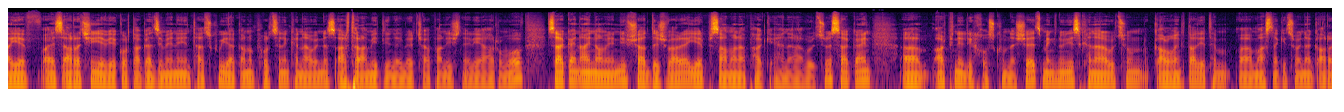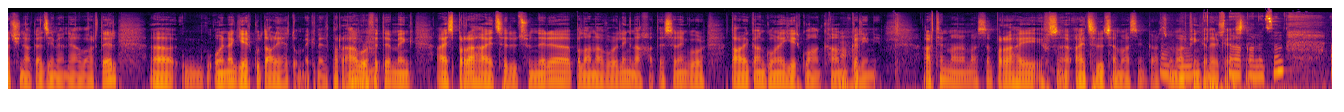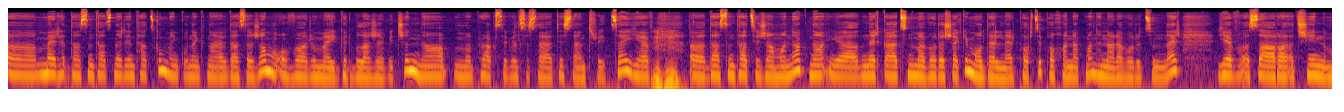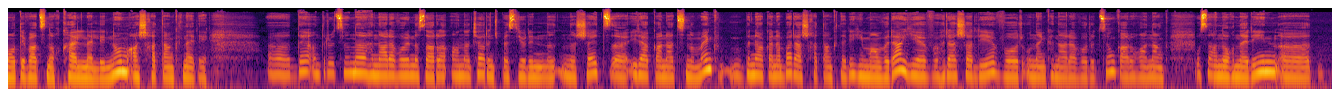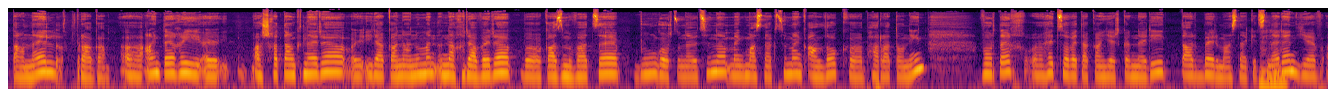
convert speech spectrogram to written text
եւ այս առաջին եւ երկրորդ ակադեմիաների ընթացքում իրականում փորձել ենք հնարավորինս արդարամիտ լինել մեր չափանիշների առումով, սակայն այնուամենայնիվ շատ դժվար է, երբ սահմանափակ է հնարավորությունը, սակայն Արփին իր խոսքում նշեց, մենք նույնիսկ հնարավորություն կարող ենք տալ, եթե մասնակից օրինակ առաջին ակադեմիան է ավարտել, օրինակ 2 տարի հետո մեկնել Պրահա, որովհետեւ մենք այս Պրահա այցելությունները պլանավորել ենք, նախատեսել ենք, որ տարեկան գոնե երկու անգամ կլինի արդեն մանրամասն Պրահայի այցելության մասին կարծում եմ արփին կներկայացնի։ Շնորհակալություն մեր դասընթացների ընթացքում մենք ունենք նաև դասաժամ, ով վարում է Իգոր Բլաժևիչը, նա Prague Civil Society Center-ից է եւ դասընթացի ժամանակ նա ներկայացնում է որոշակի մոդելներ, փորձի փոխանակման հնարավորություններ եւ սա առաջին մոտիվացնող քայլն է լինում աշխատանքների Դե ընտրությունը հնարավորինս անաչառ ինչպես Յուրին նշեց, իրականացնում ենք բնականաբար աշխատանքների հիման վրա եւ հրաշալի է, որ ունենք հնարավորություն կարողանանք ուսանողներին տանել Պրագա։ Այնտեղի աշխատանքները իրականանում են նախրավերը կազմված է բուն գործունեությունը, մենք մասնակցում ենք Unlock փառատոնին որտեղ հետսովետական երկրների տարբեր մասնակիցներ են եւ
